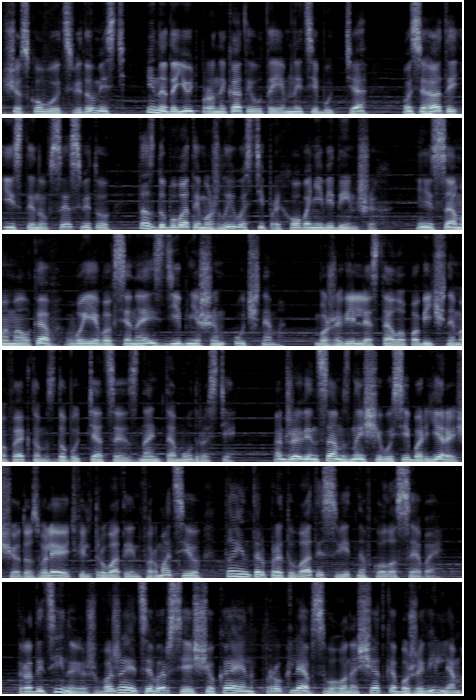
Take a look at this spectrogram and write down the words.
що сковують свідомість і не дають проникати у таємниці буття, осягати істину Всесвіту та здобувати можливості, приховані від інших. І саме Малкав виявився найздібнішим учнем. Божевілля стало побічним ефектом здобуття цих знань та мудрості, адже він сам знищив усі бар'єри, що дозволяють фільтрувати інформацію та інтерпретувати світ навколо себе. Традиційною ж вважається версія, що Каїн прокляв свого нащадка божевіллям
